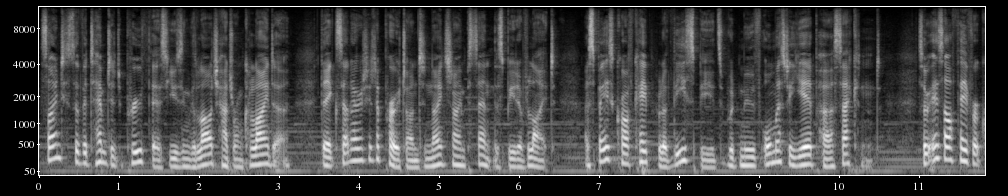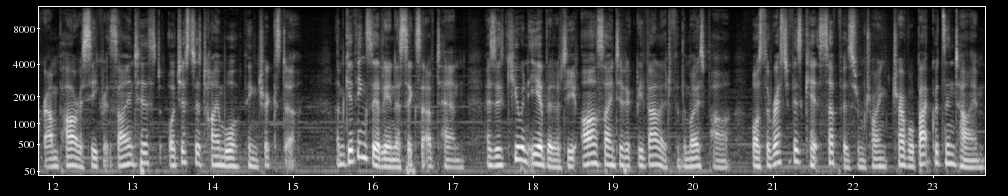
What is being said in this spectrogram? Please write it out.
Scientists have attempted to prove this using the Large Hadron Collider. They accelerated a proton to 99% the speed of light. A spacecraft capable of these speeds would move almost a year per second. So is our favourite grandpa a secret scientist, or just a time-warping trickster? I'm giving Zilean a 6 out of 10, as his Q and E ability are scientifically valid for the most part, whilst the rest of his kit suffers from trying to travel backwards in time.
